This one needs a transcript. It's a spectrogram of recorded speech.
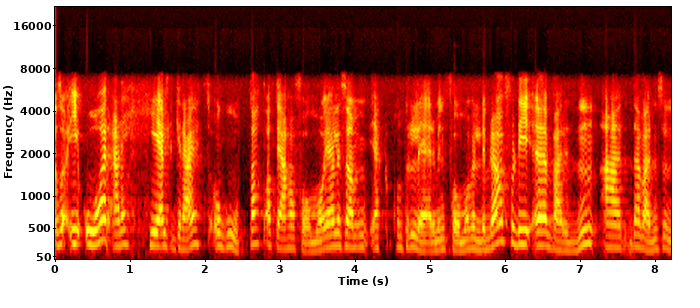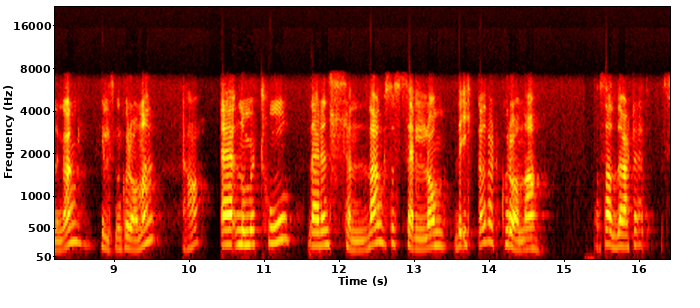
Altså, I år er det helt greit og godtatt at jeg har FOMO. Jeg, liksom, jeg kontrollerer min FOMO veldig bra. Fordi eh, verden er, det er verdens undergang. Hilsen korona. Ja. Eh, nummer to, det er en søndag, så selv om det ikke hadde vært korona, så hadde det vært et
